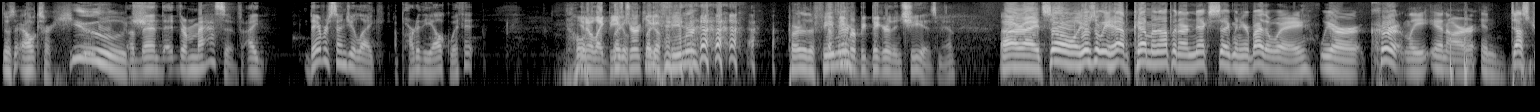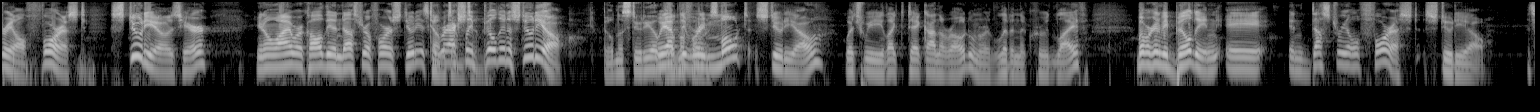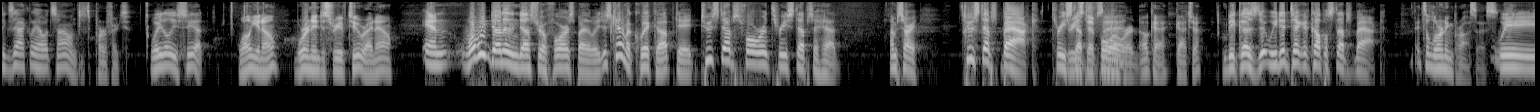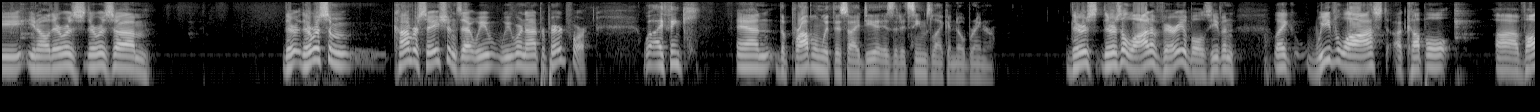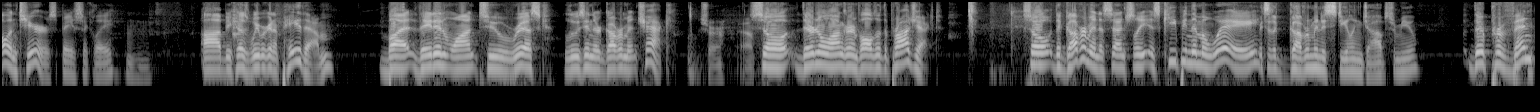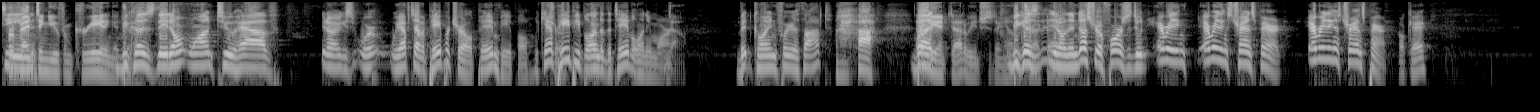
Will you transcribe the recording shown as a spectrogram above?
Those elks are huge. Uh, man, they're massive. I. They ever send you like a part of the elk with it? You know, like beef like a, jerky. like a femur. Part of the the femur. femur be bigger than she is, man. All right, so here's what we have coming up in our next segment here. By the way, we are currently in our industrial forest studios here. You know why we're called the Industrial Forest Studios? Because we're me, actually building a studio. Building a studio. We have the a forest. remote studio, which we like to take on the road when we're living the crude life. But we're going to be building a industrial forest studio. It's exactly how it sounds. It's perfect. Wait till you see it. Well, you know, we're an industry of two right now. And what we've done in industrial forest, by the way, just kind of a quick update: two steps forward, three steps ahead. I'm sorry, two steps back, three, Three steps, ahead. forward. Okay, gotcha. Because th- we did take a couple steps back. It's a learning process. We, you know, there was there was um there there was some conversations that we we were not prepared for, Well, I think and the problem with this idea is that it seems like a no-brainer. There's there's a lot of variables. Even like we've lost a couple uh, volunteers basically uh, because we were going to pay them, but they didn't want to risk losing their government check. Sure. So they're no longer involved with the project. So the government essentially is keeping them away. Wait, so the government is stealing jobs from you, They're preventing, preventing you from creating a job. because they don't want to have, you know, 'cause we're, we have to have a paper trail of paying people. We can't Sure. pay people under the table anymore. No. Bitcoin for your thought, Ha. But- that'll, be, that'll be interesting. how because you know the industrial forest is doing everything. Everything's transparent. Everything is transparent. Okay.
